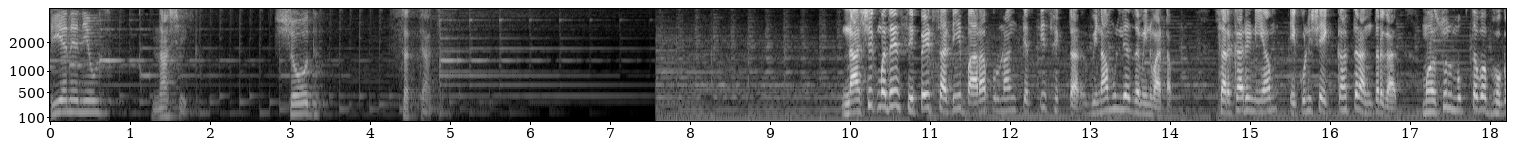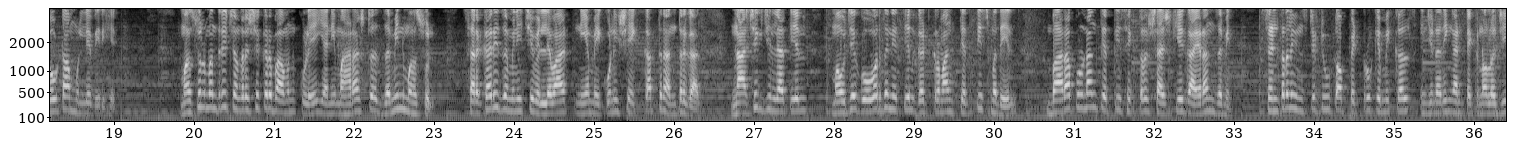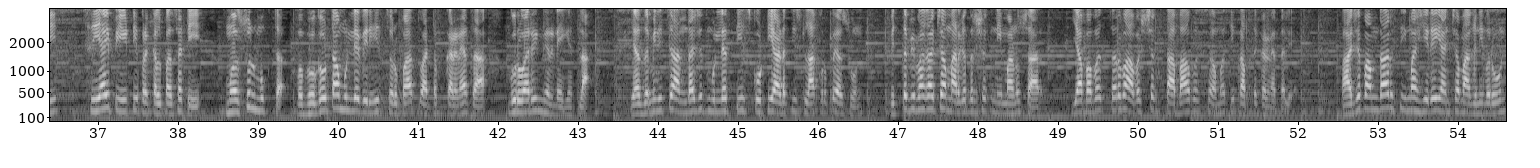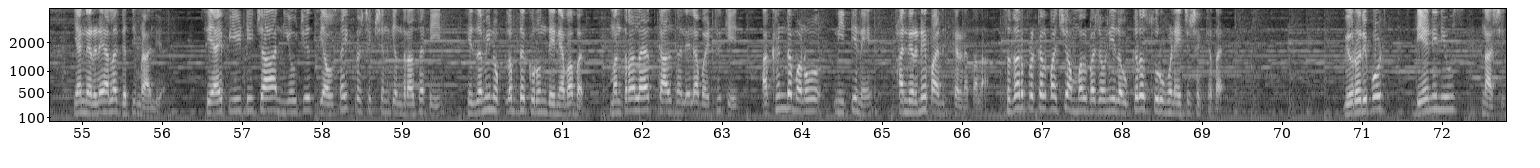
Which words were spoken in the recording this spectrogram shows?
D N A news Nashik. शोध सत्याचा. नाशिकमध्ये सिपेटसाठी बारा पूर्णांक तेहतीस हेक्टर विनामूल्य जमीन वाटप. सरकारी नियम एकोणीसशे एकाहत्तर अंतर्गत महसूल मुक्त व भोगवटा मूल्य विरहित महसूल मंत्री चंद्रशेखर बावनकुळे यांनी महाराष्ट्र जमीन महसूल सरकारी जमिनीची विल्हेवाट नियम एकोणीसशे एकाहत्तर अंतर्गत नाशिक जिल्ह्यातील मौजे गोवर्धन येथील गट क्रमांक तेहतीस मधील बारा पूर्णांक तेहतीस हेक्टर शासकीय गायरान जमीन central institute of petrochemicals engineering and technology C I P E T प्रकल्पासाठी महसूल मुक्त व भोगवटा मूल्य विरहित स्वरूपात वाटप करण्याचा गुरुवारी निर्णय घेतला. या जमिनीचे अंदाजित मूल्य तीस कोटी अडतीस लाख रुपये असून वित्त विभागाच्या मार्गदर्शक नियमानुसार याबाबत सर्व आवश्यक ताबा व सहमती प्राप्त करण्यात आली भाजप आमदार सीमा हिरे यांच्या मागणीवरून या निर्णयाला गती मिळाली आहे. सीआयपीईटीच्या नियोजित व्यावसायिक प्रशिक्षण केंद्रासाठी ही जमीन उपलब्ध करून देण्याबाबत मंत्रालयात काल झालेल्या बैठकीत अखंड मनोनीतीने हा निर्णय पारित करण्यात आला. सदर प्रकल्पाची अंमलबजावणी लवकरच सुरू होण्याची शक्यता आहे. Bureau report DNA news Nashik.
